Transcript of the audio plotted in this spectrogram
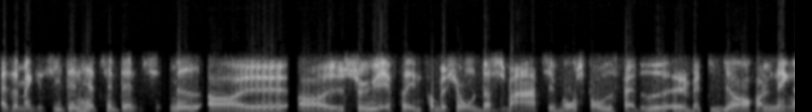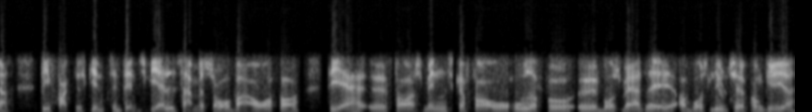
Altså man kan sige, at den her tendens med at, øh, at søge efter information, der svarer til vores forudfattede øh, værdier og holdninger, det er faktisk en tendens, vi alle sammen er sårbare overfor. Det er øh, for os mennesker, for overhovedet at få øh, vores hverdag og vores liv til at fungere,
